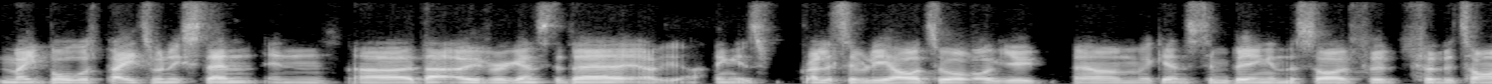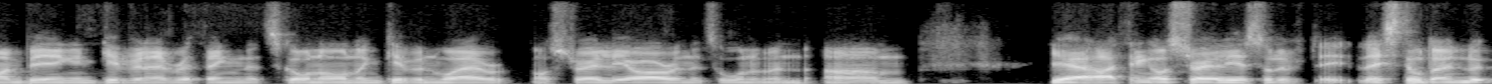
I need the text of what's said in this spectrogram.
make bowlers pay to an extent in uh, that over against the Adair, I think it's relatively hard to argue um, against him being in the side for for the time being, and given everything that's gone on, and given where Australia are in the tournament. Yeah, I think Australia sort of they still don't look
